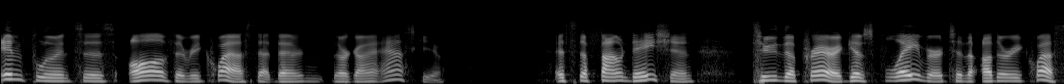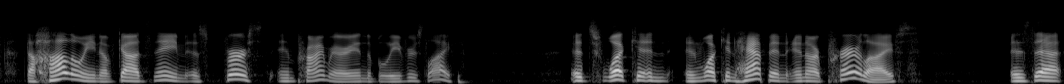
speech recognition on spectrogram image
influences all of the requests that they're, they're going to ask you. It's the foundation to the prayer, it gives flavor to the other requests. The hallowing of God's name is first and primary in the believer's life. It's what can and what can happen in our prayer lives is that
